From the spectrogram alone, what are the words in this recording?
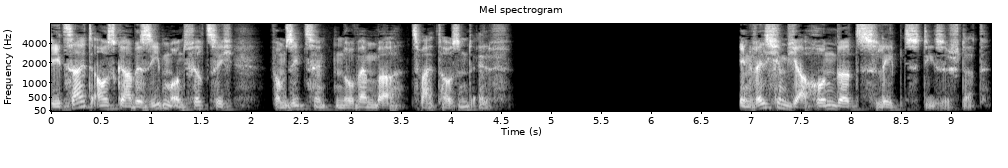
Die Zeitausgabe 47 vom 17. November 2011. In welchem Jahrhundert lebt diese Stadt?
